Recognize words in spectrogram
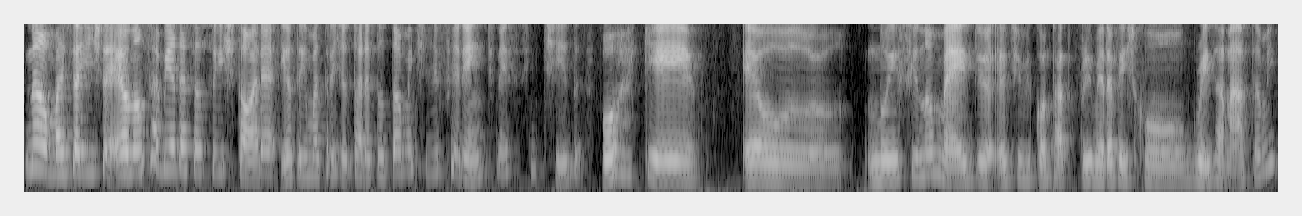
Não, mas a gente, eu não sabia dessa sua história. Eu tenho uma trajetória totalmente diferente nesse sentido. Porque eu no ensino médio eu tive contato primeira vez com Grey's Anatomy.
